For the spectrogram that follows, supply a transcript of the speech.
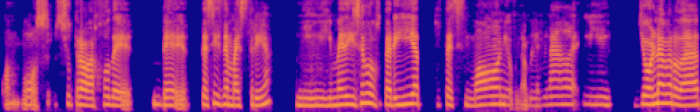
como su, trabajo de, de tesis de maestría. Y me dice, me gustaría tu testimonio, bla, bla, bla. Y yo la verdad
